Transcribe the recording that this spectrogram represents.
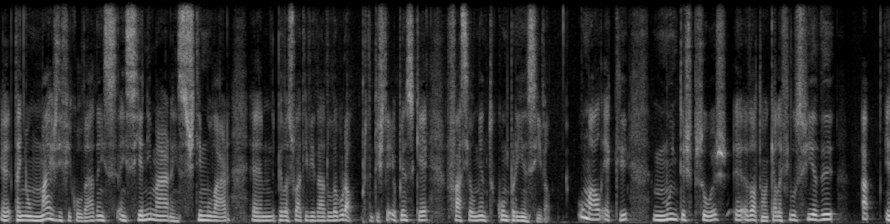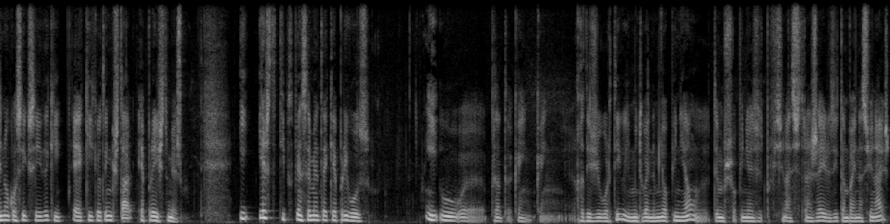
eh, tenham mais dificuldade em, em, se animar, em se estimular eh, pela sua atividade laboral. Portanto, isto é, eu penso que é facilmente compreensível. O mal é que muitas pessoas eh, adotam aquela filosofia de ah, eu não consigo sair daqui, é aqui que eu tenho que estar, é para isto mesmo. E este tipo de pensamento é que é perigoso. E o, uh, portanto, quem, quem redigiu o artigo, e muito bem na minha opinião, temos opiniões de profissionais estrangeiros e também nacionais,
